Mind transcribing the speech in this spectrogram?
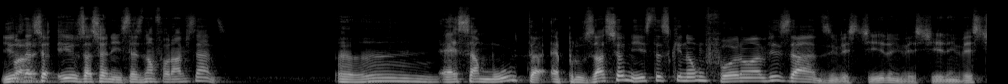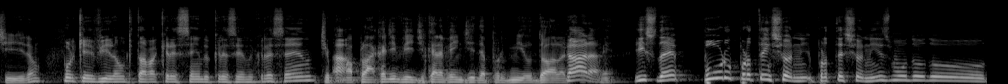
E os, Vai. acio- e os acionistas não foram avisados. Ah, Essa multa é para os acionistas que não foram avisados. Investiram, investiram, investiram. porque viram que estava crescendo, crescendo, crescendo. Tipo, Ah, uma placa de vídeo que era vendida por mil dólares. Cara, isso daí é puro protecioni- protecionismo do, do,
